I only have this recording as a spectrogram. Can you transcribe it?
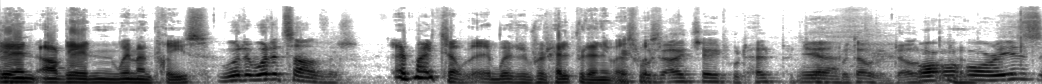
think? ordain, ordain women priests? Would it, would it solve it? It might solve it would, it would help it anyway, I It suppose. would, I'd say it would help it, yeah, Yeah. without a doubt. Or, or, or is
